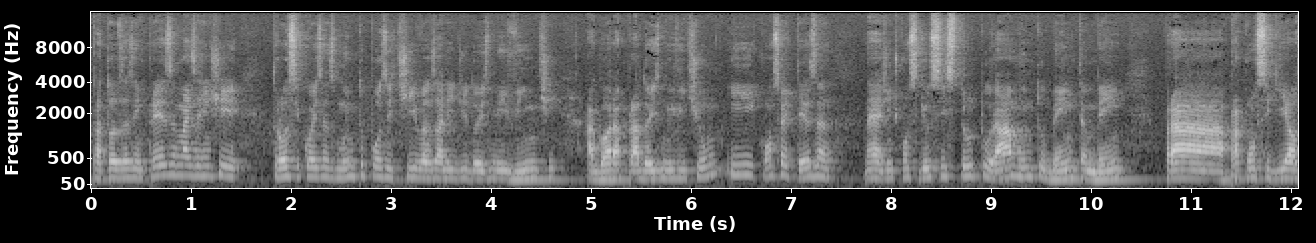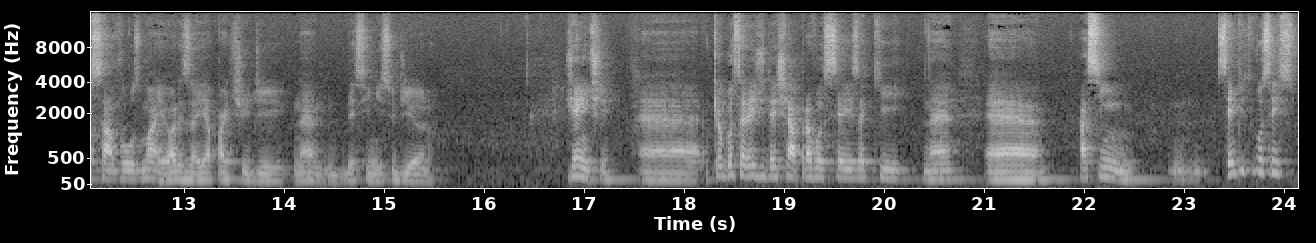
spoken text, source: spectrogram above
para todas as empresas, mas a gente trouxe coisas muito positivas ali de 2020 agora para 2021 e com certeza né, a gente conseguiu se estruturar muito bem também para conseguir alçar voos maiores aí a partir de, né, desse início de ano. Gente, é, o que eu gostaria de deixar para vocês aqui, né, é, assim, sempre que vocês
